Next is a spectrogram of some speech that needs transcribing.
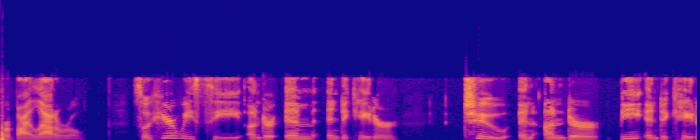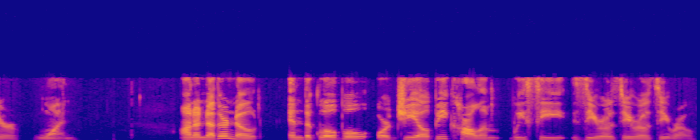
for bilateral. So here we see under M indicator 2 and under B indicator 1. On another note, in the global or GLB column, we see 000.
